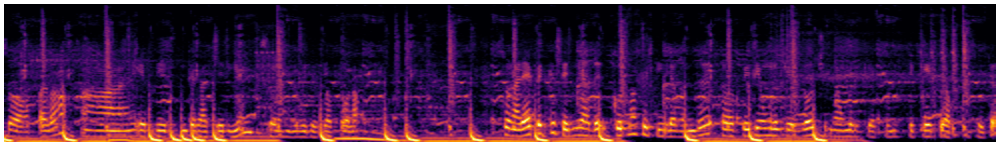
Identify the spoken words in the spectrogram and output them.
ஸோ அப்போ தான் எப்படி இருக்குன்ட்டு எல்லாம் தெரியும். ஸோ எங்கள் வீடியோக்குள்ளே போகலாம் ஸோ நிறைய பேருக்கு தெரியாது. குருமப்பெட்டியில் வந்து பெரியவங்களுக்கு எவ்வளோ சின்னவங்களுக்கு எவ்வளோ டிக்கெட்டு அப்படின்னு சொல்லிட்டு.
